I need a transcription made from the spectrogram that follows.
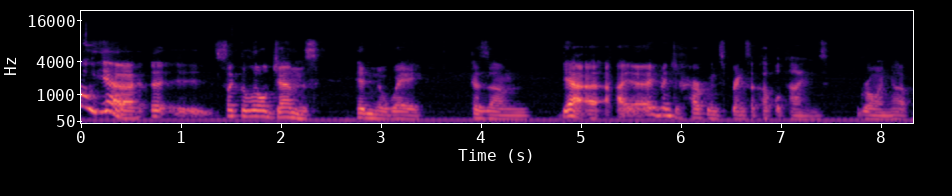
oh yeah, uh, it's like the little gems hidden away. Because um, yeah, I, I've been to Tarpon Springs a couple times growing up.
